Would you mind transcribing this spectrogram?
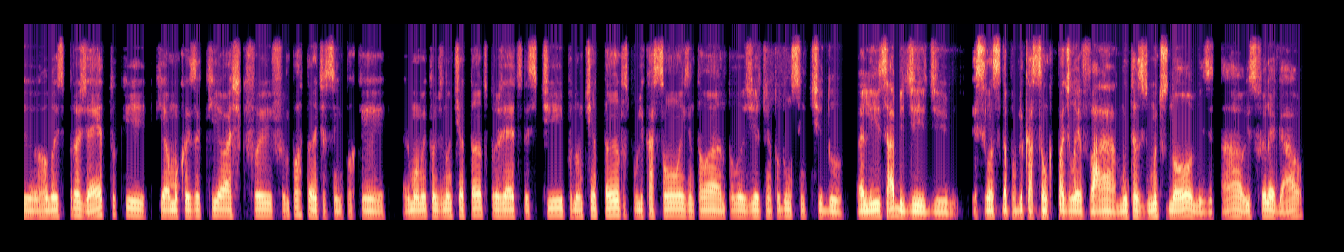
e, rolou esse projeto que, que é uma coisa que eu acho que foi, foi importante, assim, porque era um momento onde não tinha tantos projetos desse tipo, não tinha tantas publicações, então a antologia tinha todo um sentido ali, sabe, de, de esse lance da publicação que pode levar muitas, muitos nomes e tal, isso foi legal.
